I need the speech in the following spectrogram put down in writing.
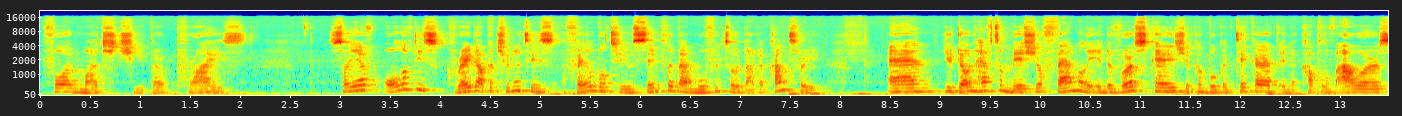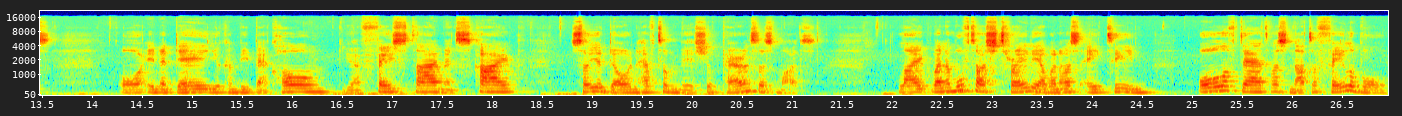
for a much cheaper price. So you have all of these great opportunities available to you simply by moving to another country. And you don't have to miss your family. In the worst case, you can book a ticket in a couple of hours or in a day you can be back home, you have FaceTime and Skype, so you don't have to miss your parents as much. Like when I moved to Australia when I was 18, all of that was not available.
